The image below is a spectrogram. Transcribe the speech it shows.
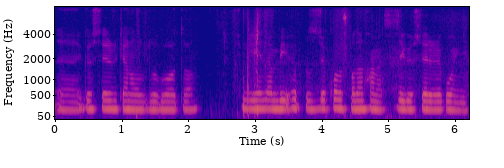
e, gösterirken oldu bu hata. Şimdi yeniden bir hızlıca konuşmadan hemen size göstererek oynayayım.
